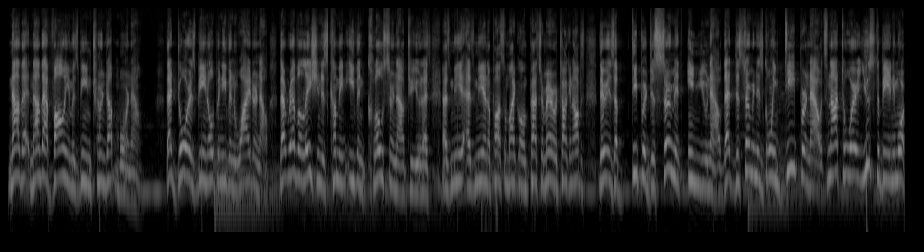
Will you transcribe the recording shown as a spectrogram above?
now that now that volume is being turned up more now. That door is being opened even wider now. That revelation is coming even closer now to you. And as, as me, as me and Apostle Michael and Pastor Mary were talking in office, there is a deeper discernment in you now. That discernment is going deeper now. It's not to where it used to be anymore,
